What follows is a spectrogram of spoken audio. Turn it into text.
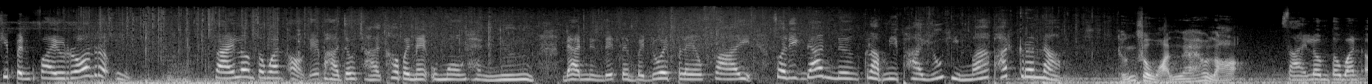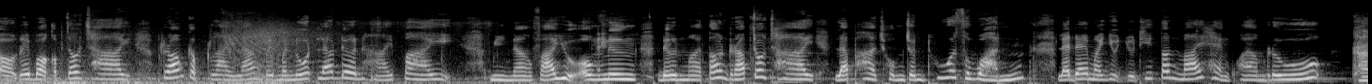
ที่เป็นไฟร้อนระอุ สายลมตะวันออกได้พาเจ้าชายเข้าไปในอุโมงค์แห่งหนึ่ง ด้านหนึ่งได้เต็มไปด้วยเปลวไฟ ส่วนอีกด้านหนึ่งกลับมีพายุหิมะพัดกระหน่ำถึงสวรรค์แล้วล่ะ สายลมตะวันออกได้บอกกับเจ้าชาย พร้อมกับกลายร่างเป็นมนุษย์แล้วเดินหายไป มีนางฟ้าอยู่องค์หนึ่งเดินมาต้อนรับเจ้าชาย และพาชมจนทั่วสวรรค์ และได้มาหยุดอยู่ที่ต้นไม้แห่งความรู้ข้า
